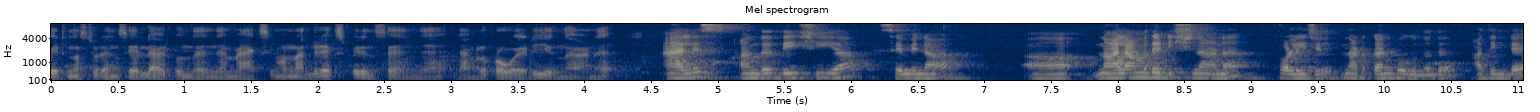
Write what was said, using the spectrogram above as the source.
വരുന്ന സ്റ്റുഡൻസ് എല്ലാവർക്കും തന്നെ മാക്സിമം നല്ലൊരു എക്സ്പീരിയൻസ് തന്നെ ഞങ്ങൾ പ്രൊവൈഡ് ചെയ്യുന്നതാണ്. ആലിസ് അന്തർദേശീയ സെമിനാർ നാലാമത് എഡിഷനാണ് കോളേജിൽ നടക്കാൻ പോകുന്നത്. അതിന്റെ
